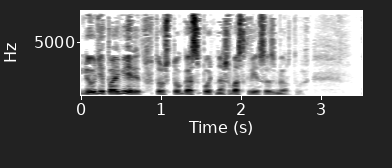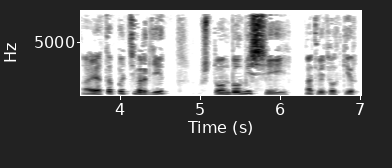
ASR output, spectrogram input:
люди поверят в то, что Господь наш воскрес из мертвых. А это подтвердит, что он был Мессией, — ответил Кир.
